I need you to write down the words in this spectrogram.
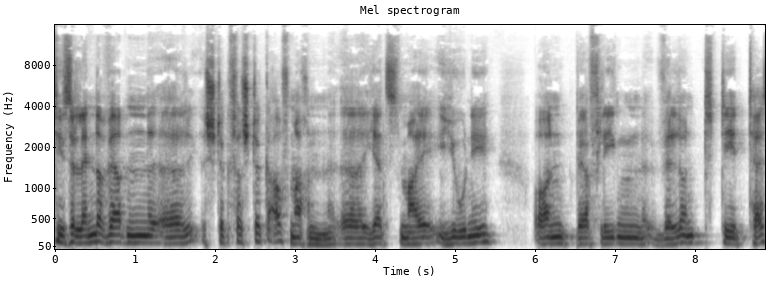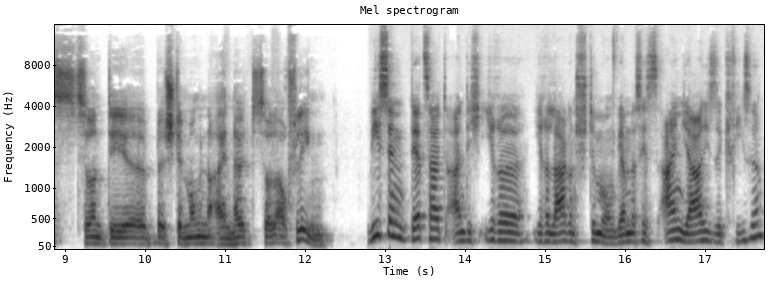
Diese Länder werden äh, Stück für Stück aufmachen, äh, jetzt Mai, Juni. Und wer fliegen will und die Tests und die Bestimmungen einhält, soll auch fliegen. Wie ist denn derzeit eigentlich Ihre, Ihre Lage und Stimmung? Wir haben das jetzt ein Jahr, diese Krise.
